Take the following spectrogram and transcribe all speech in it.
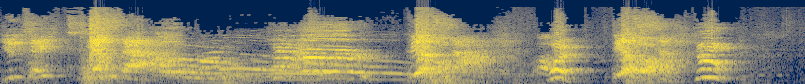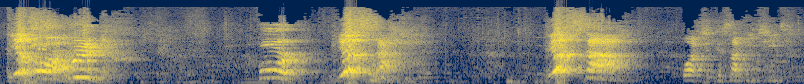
you take Watch Kasaki cheat.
